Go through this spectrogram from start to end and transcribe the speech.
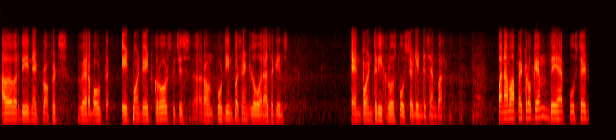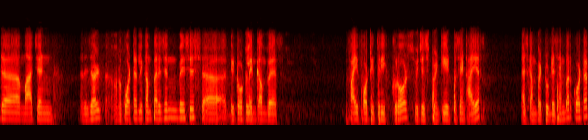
However, the net profits were about 8.8 crores, which is around 14% lower as against 10.3 crores posted in December. Panama Petrochem, they have posted uh, March end result. On a quarterly comparison basis, uh, the total income was 543 crores, which is 28% higher as compared to December quarter.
